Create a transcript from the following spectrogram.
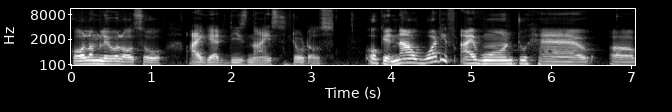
column level also I get these nice totals. Okay, now what if I want to have uh,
